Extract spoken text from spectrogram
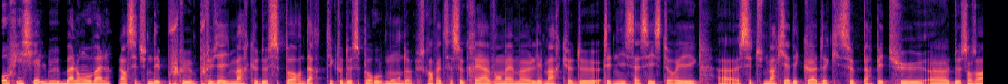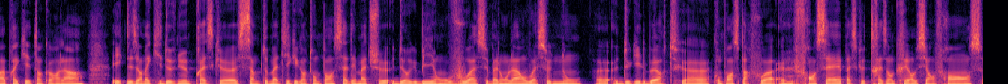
officiel du ballon ovale Alors c'est une des plus, plus vieilles marques de sport, d'articles de sport au monde, puisqu'en fait ça se crée avant même les marques de tennis assez historiques. Euh, c'est une marque qui a des codes, qui se perpétue 200 ans après, qui est encore là, et désormais qui est devenue presque symptomatique. Et quand on pense à des matchs de rugby, on voit ce ballon-là, on voit ce nom euh, de Gilbert, euh, qu'on pense parfois euh, français, parce que très ancré aussi en France,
